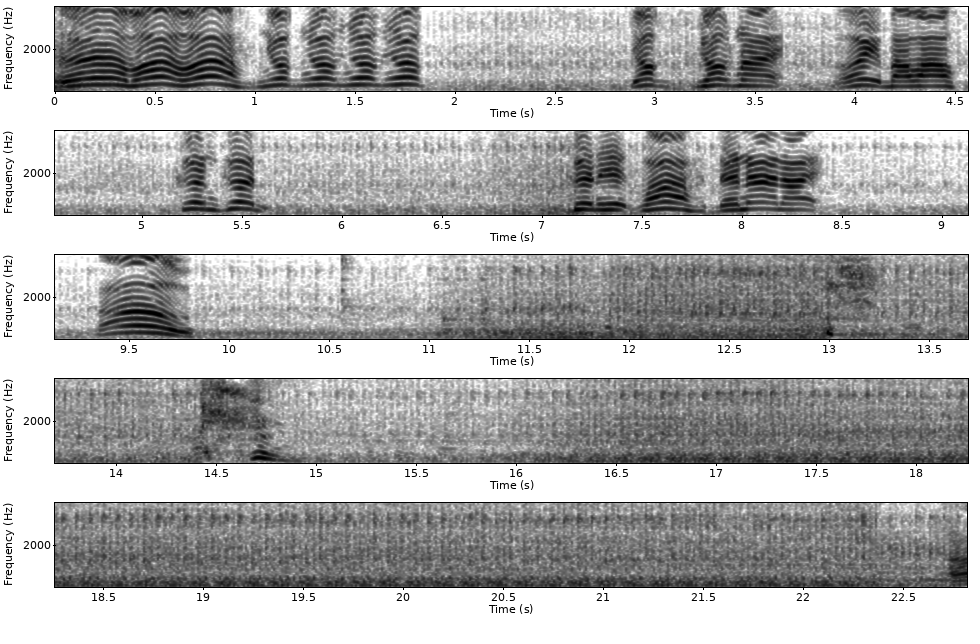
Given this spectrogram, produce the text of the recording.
เป็นใส่ด้านหน้าอ่าอ่าอายกอ่าแจ๋วเอาหน้าหน่อยมันจะไปบ่อีกอีกอีกอีกเออบ่บ่ยกยกยกยกยกยกหน่อยเฮ้ยเบาๆขึ้นขึ้นขึ้นอีกมาเดินหน้าหน่อยโอ้เอา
